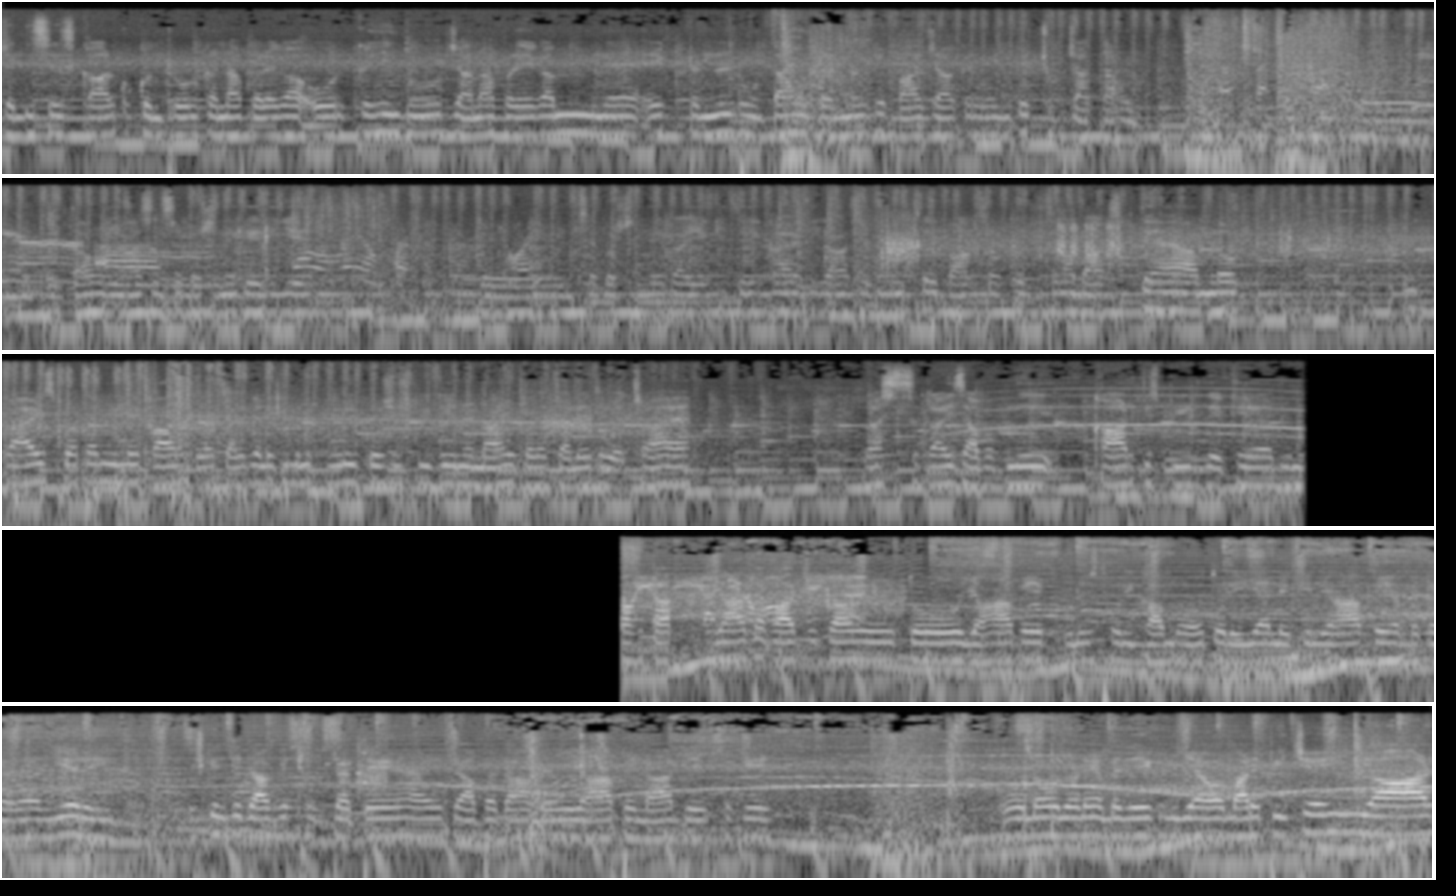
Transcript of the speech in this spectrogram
जल्दी से इस कार को कंट्रोल करना पड़ेगा और कहीं दूर जाना पड़ेगा। मैं एक टनल ढूंढता हूँ, टनल के पास जाकर वहीं पे छुप जाता हूँ। तो निकलता हूँ, यहाँ से बचने के लिए। तो इनसे बचने का एक ही तरीका है कि यहाँ से दूर से भाग सकते जितना भाग सकते हैं हम लोग। गाइस पता नहीं इन्हें कहाँ पता चल गया लेकिन मैंने पूरी कोशिश की थी, इन्हें ना ही पता चले तो अच्छा है। बस गाइस आप अपनी कार की स्पीड देखें, अभी यहाँ तक आ चुका हूँ तो यहाँ पे पुलिस थोड़ी कम हो तो रही है, लेकिन यहाँ पे हमें हैं, ये रही। के नीचे जाके छुप जाते हैं, क्या पता हमें यहाँ पे ना देख सके। उन्होंने हमें देख लिया और हमारे पीछे ही यार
